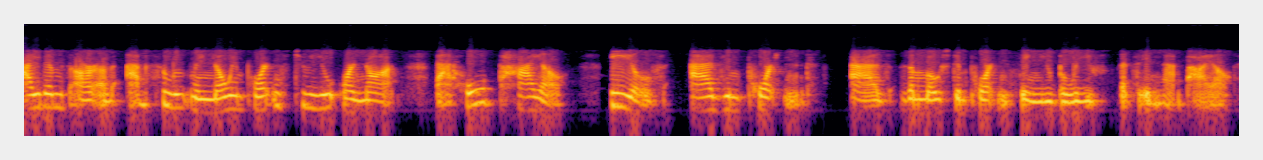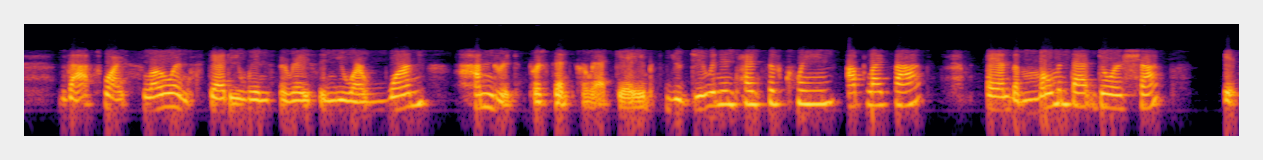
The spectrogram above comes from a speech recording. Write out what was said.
items are of absolutely no importance to you or not, that whole pile feels as important as the most important thing you believe that's in that pile. That's why slow and steady wins the race, and you are 100% correct, Gabe. You do an intensive clean up like that, and the moment that door shuts, it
